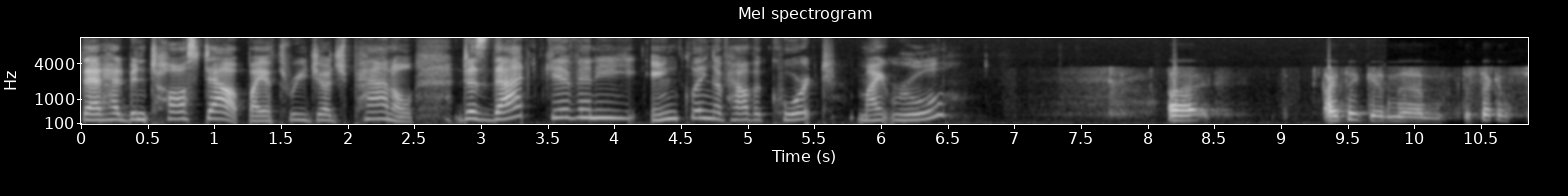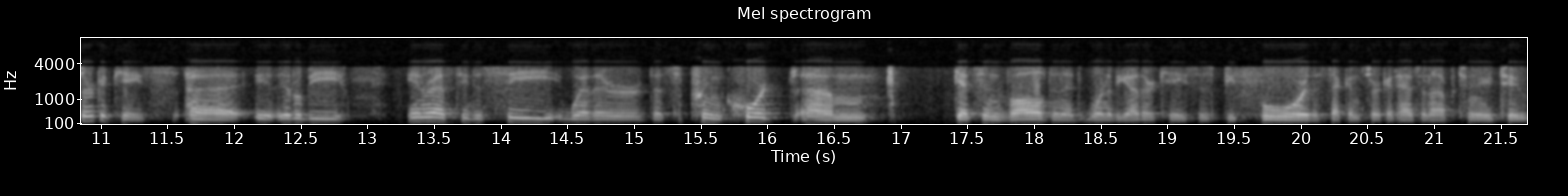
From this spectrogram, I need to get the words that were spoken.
that had been tossed out by a three judge panel. Does that give any inkling of how the court might rule? Uh, I think in um, the Second Circuit case, uh, it, will be interesting to see whether the Supreme Court um, gets involved in one of the other cases before the Second Circuit has an opportunity to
